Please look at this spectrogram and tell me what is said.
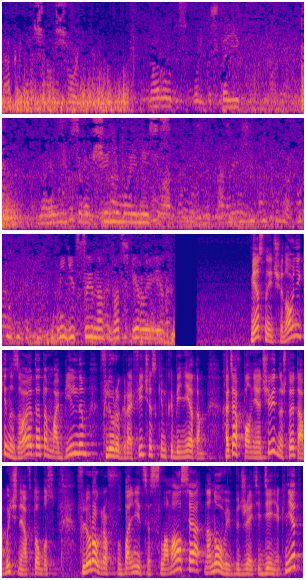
Я, конечно, шоке. Народу сколько стоит. На улице вообще не мой месяц. Медицина, 21 век. Местные чиновники называют это мобильным флюорографическим кабинетом, хотя вполне очевидно, что это обычный автобус. Флюорограф в больнице сломался, на новый в бюджете денег нет,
